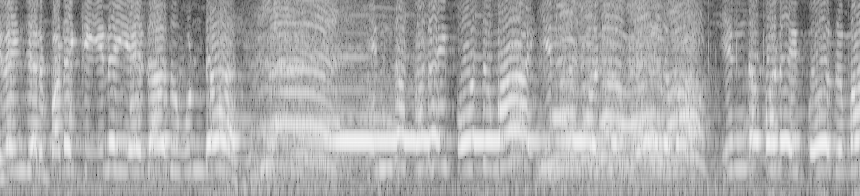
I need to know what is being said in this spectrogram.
இளைஞர் படைக்கு இணை ஏதாவது உண்டா இந்த படை போதுமா இன்னும் கொஞ்சம் வேணுமா இந்த படை போதுமா?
